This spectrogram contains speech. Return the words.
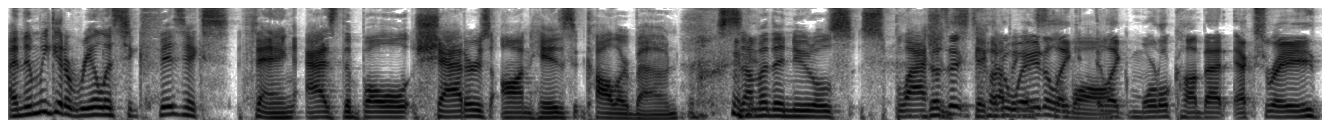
And then we get a realistic physics thing as the bowl shatters on his collarbone. Some of the noodles splash Does and it stick cut up away to like wall. like Mortal Kombat X-ray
